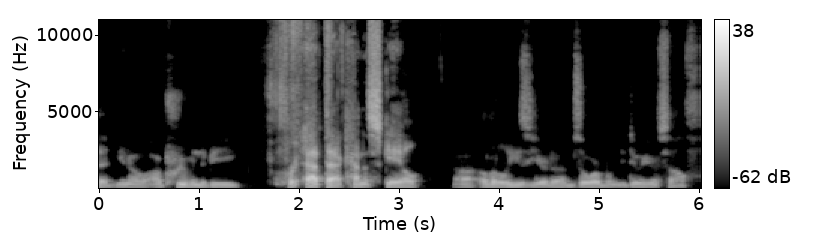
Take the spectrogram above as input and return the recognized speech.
that you know are proven to be for at that kind of scale uh, a little easier to absorb when you do it yourself.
